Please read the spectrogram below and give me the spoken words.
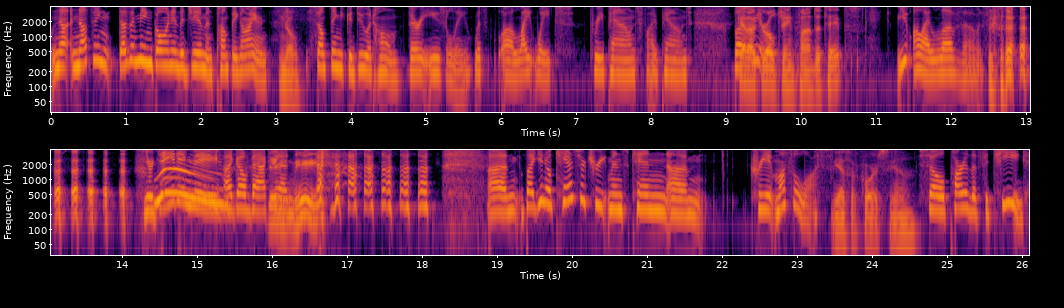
No, nothing doesn't mean going in the gym and pumping iron. No. Something you can do at home very easily with uh, light weights, three pounds, five pounds. But Get out your old Jane Fonda tapes. you, oh, I love those. You're dating me. I go back Dating then. me. Um, but you know, cancer treatments can um, create muscle loss. yes, of course. Yeah. So part of the fatigue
